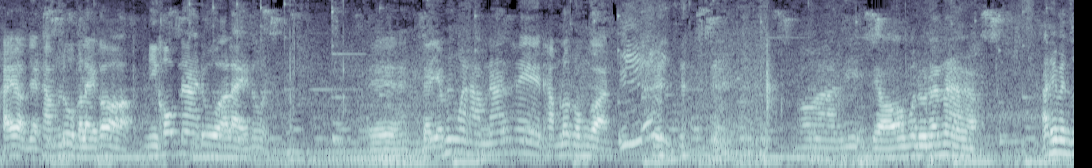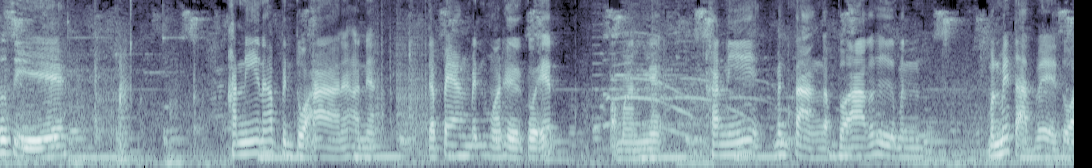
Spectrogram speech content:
ใครแบบอยากทำรูปอะไรก็มีครบหน้าดูอะไรนู่นเออแต่อย่าเพิ่งมาทำนะให้ทำรถผมก่อนประมาณนี้เดี๋ยวมาดูด้านหน้าครับ อันนี้เป็นชุสีคันนี้นะครับเป็นตัว R นะคันเนี้ยจะแปลงเป็นหัวเถิกตัว S ประมาณเนี้ยคันนี้มันต่างกับตัว R ก็คือมันมันไม่ตัดเว้ยตัว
